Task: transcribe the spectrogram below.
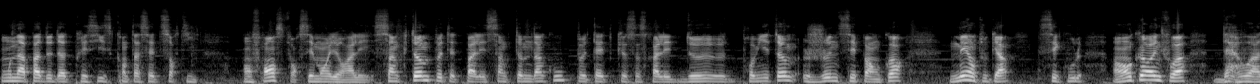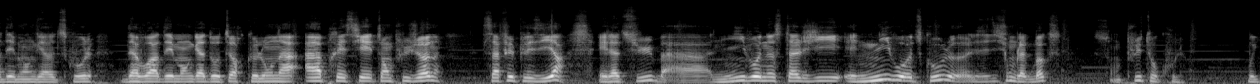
on n'a pas de date précise quant à cette sortie en France. Forcément, il y aura les 5 tomes, peut-être pas les 5 tomes d'un coup, peut-être que ça sera les deux premiers tomes, je ne sais pas encore. Mais en tout cas, c'est cool, encore une fois, d'avoir des mangas old school, d'avoir des mangas d'auteurs que l'on a appréciés étant plus jeune ça fait plaisir. Et là-dessus, bah, niveau nostalgie et niveau old school, les éditions Black Box sont plutôt cool. Oui.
